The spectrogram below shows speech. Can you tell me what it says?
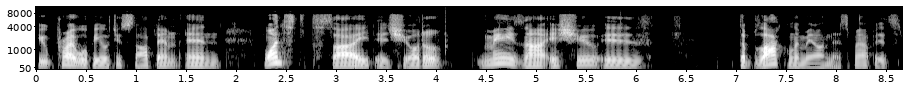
you probably will be able to stop them. And one side issue, although maybe not issue, is the block limit on this map is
